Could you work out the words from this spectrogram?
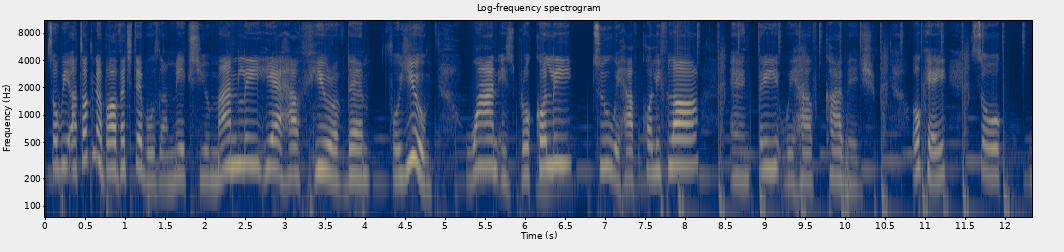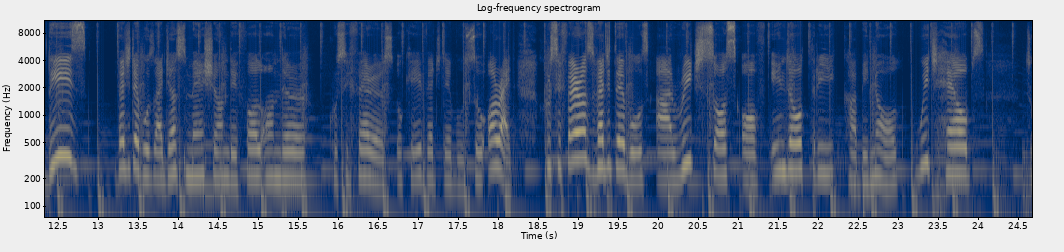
So we are talking about vegetables that makes you manly. Here I have few of them for you. One is broccoli, two we have cauliflower, and three we have cabbage. Okay, so these vegetables I just mentioned they fall under cruciferous okay vegetables. So all right cruciferous vegetables are rich source of indole 3 carbinol which helps to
